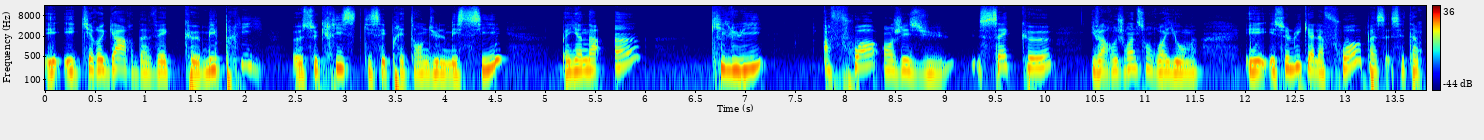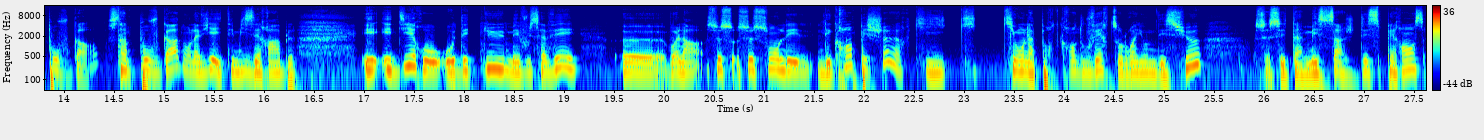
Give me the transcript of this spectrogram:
et, qui regardent avec mépris ce Christ qui s'est prétendu le Messie, ben, il y en a un qui, lui, a foi en Jésus, sait que il va rejoindre son royaume. Et, celui qui a la foi, ben, c'est un pauvre gars. C'est un pauvre gars dont la vie a été misérable. Et, dire aux, détenus, mais vous savez, euh, voilà, ce, sont les, grands pécheurs qui, qui, ont la porte grande ouverte sur le royaume des cieux. C'est un message d'espérance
